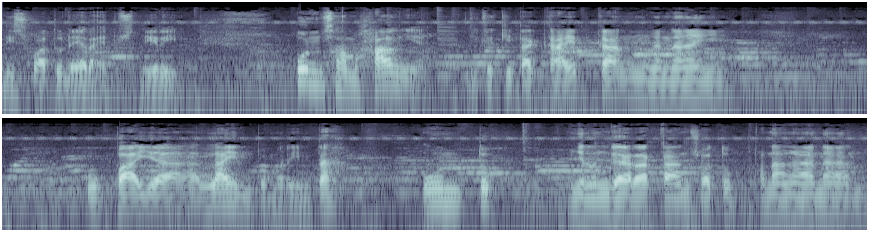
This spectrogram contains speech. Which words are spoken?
di suatu daerah itu sendiri. Pun sama halnya jika kita kaitkan mengenai upaya lain pemerintah untuk menyelenggarakan suatu penanganan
